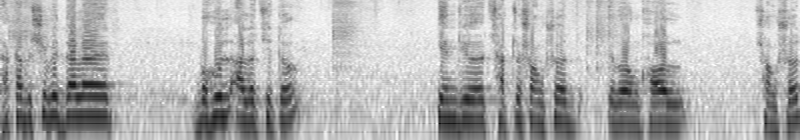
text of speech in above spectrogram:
ঢাকা বিশ্ববিদ্যালয়ের বহুল আলোচিত কেন্দ্রীয় ছাত্র সংসদ এবং হল সংসদ,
